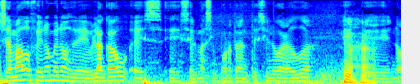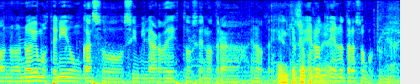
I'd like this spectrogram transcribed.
llamado fenómenos de blackout es, es el más importante, sin lugar a dudas. Eh, no, no, no habíamos tenido un caso similar de estos en, otra, en, otras, oportunidades.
